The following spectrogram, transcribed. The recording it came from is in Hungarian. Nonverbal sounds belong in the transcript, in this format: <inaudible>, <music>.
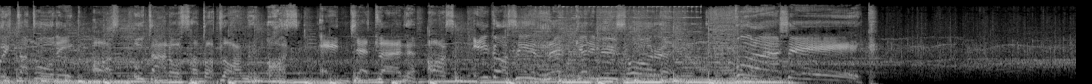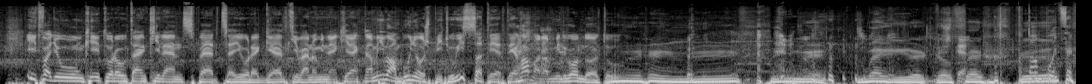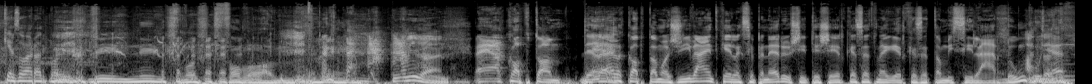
Fújtatódik az utánozhatatlan, az egyetlen, az igazi reggeli műsor, Balázsék! Itt vagyunk, 7 óra után 9 perce, jó reggelt kívánom mindenkinek. Na mi van, Bunyós Pityu, visszatértél hamarabb, mint gondoltuk. <laughs> Megjött a festő, A tampont szed ki az arradból. nincs most fogam. Na mi van? Elkaptam. De le- Elkaptam a zsiványt, kérlek szépen erősítés érkezett, megérkezett a mi szilárdunk, Hát ugye? az-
